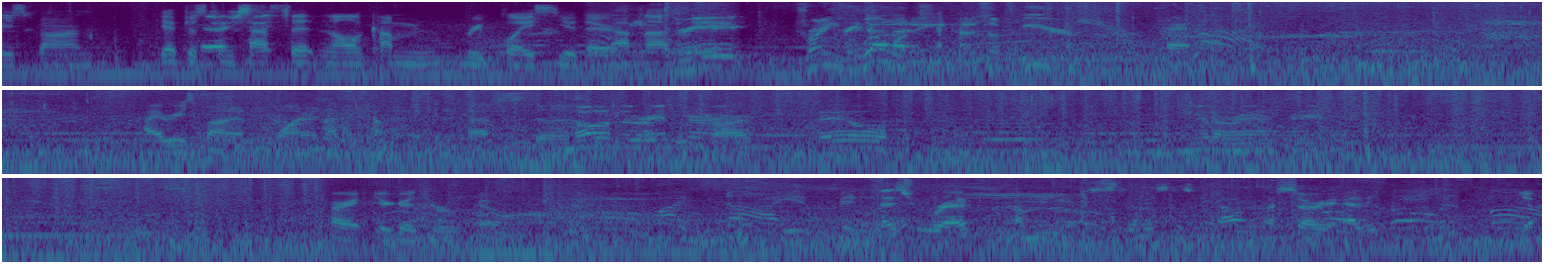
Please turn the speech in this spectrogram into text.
he's on respawn. Yep, just Yeah, contest it and I'll come replace you there. I'm not. Three. Tranquility has appeared. I respawned in one and I come to contest still. Oh, the Reaper. Far. Fail. I'm gonna rampage. Alright, you're good, Ruko. There's Rev coming to Stillness as well. Oh, sorry, Ellie. Yep.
